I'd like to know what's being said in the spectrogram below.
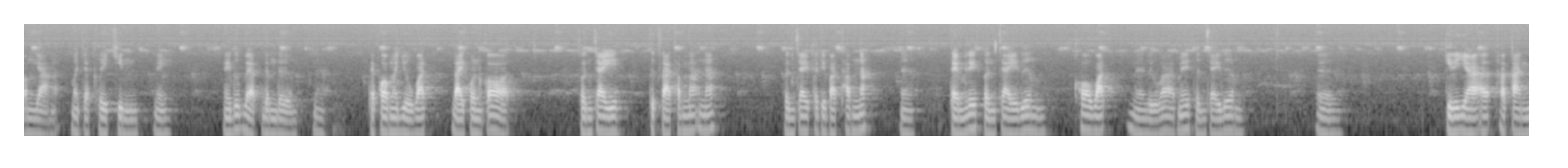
บางอย่างมันจะเคยชินในในรูปแบบเดิมๆนะแต่พอมาอยู่วัดหลายคนก็สนใจศึกษาธรรมะนะ สนใจปฏิบัติธรรมนะนะแต่ไม่ได้สนใจเรื่องข้อวัดนะหรือว่าไม่ได้สนใจเรื่องออกิริยาอาการใ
